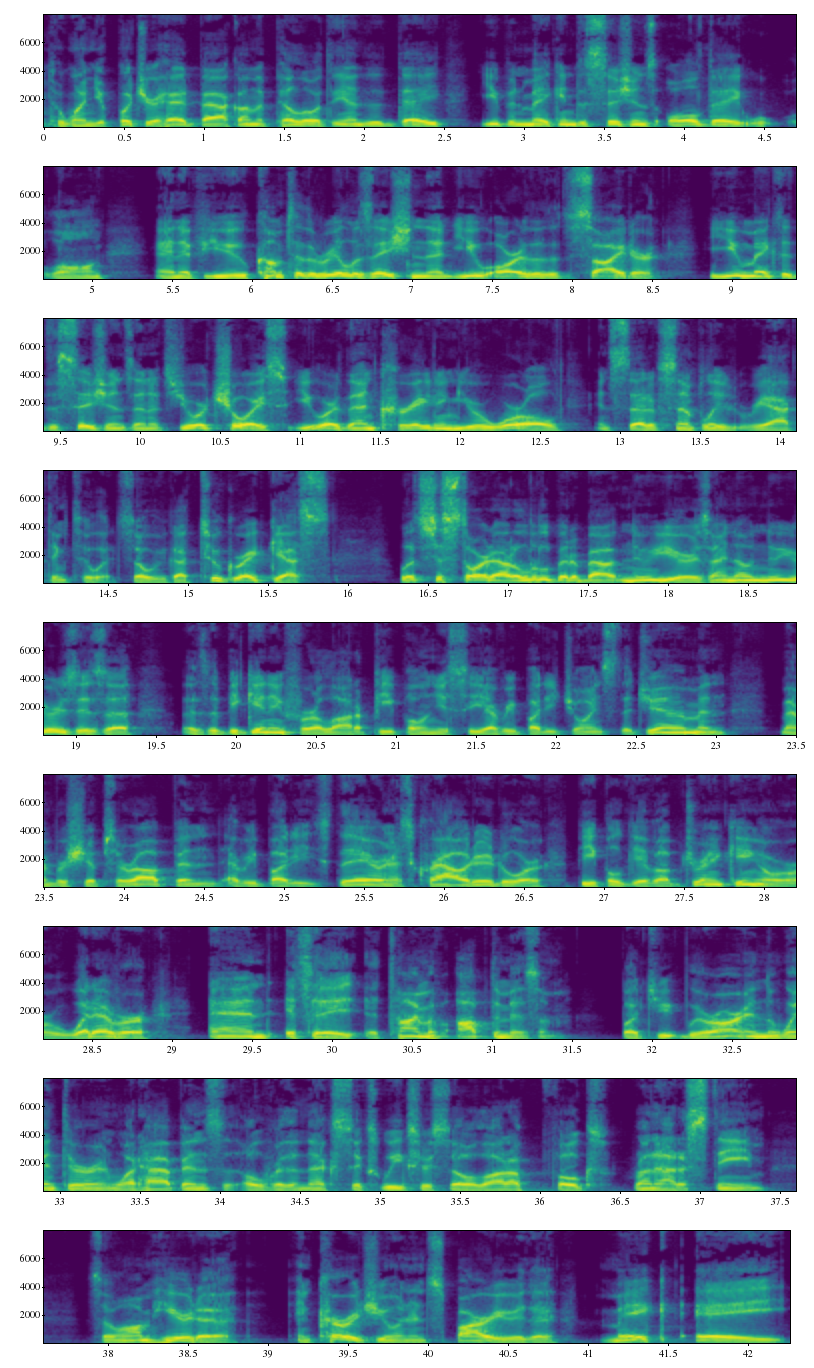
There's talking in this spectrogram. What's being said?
to when you put your head back on the pillow at the end of the day, you've been making decisions all day long. And if you come to the realization that you are the decider, you make the decisions and it's your choice, you are then creating your world instead of simply reacting to it. So we've got two great guests. Let's just start out a little bit about New Year's. I know New Year's is a is a beginning for a lot of people, and you see everybody joins the gym and memberships are up and everybody's there and it's crowded, or people give up drinking or whatever and it's a, a time of optimism. But you, we are in the winter, and what happens over the next six weeks or so, a lot of folks run out of steam. So I'm here to encourage you and inspire you to make a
